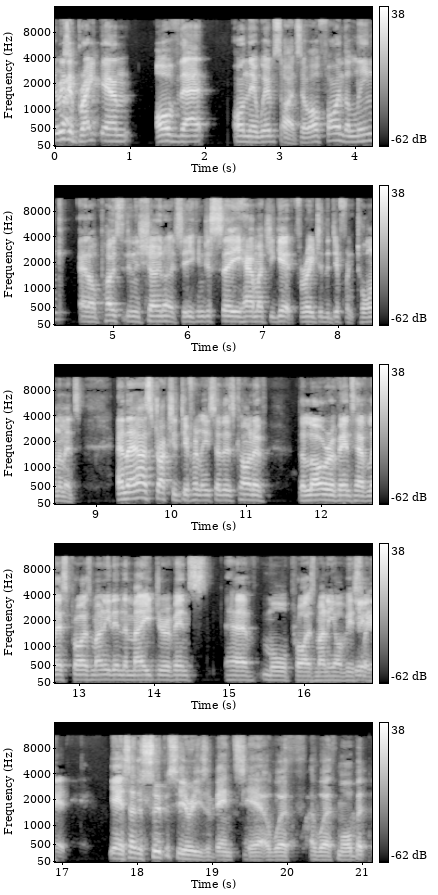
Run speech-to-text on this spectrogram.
there is a breakdown of that on their website. So I'll find the link and I'll post it in the show notes so you can just see how much you get for each of the different tournaments. And they are structured differently. So there's kind of the lower events have less prize money than the major events have more prize money, obviously. Yeah. Yeah, so the Super Series events, yeah, are worth are worth more. But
